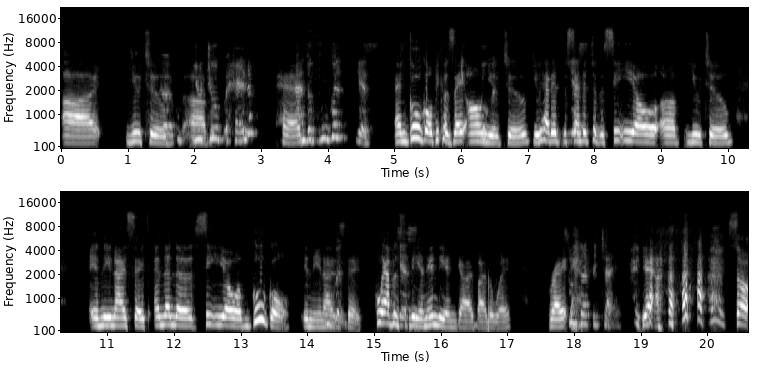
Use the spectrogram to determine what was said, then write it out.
uh, YouTube uh, YouTube head head and the Google yes and Google because they own Google. YouTube. You had to send yes. it to the CEO of YouTube in the United States and then the CEO of Google in the United Google. States, who happens yes. to be an Indian guy, by the way, right? Sundar Pichai. yeah. so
